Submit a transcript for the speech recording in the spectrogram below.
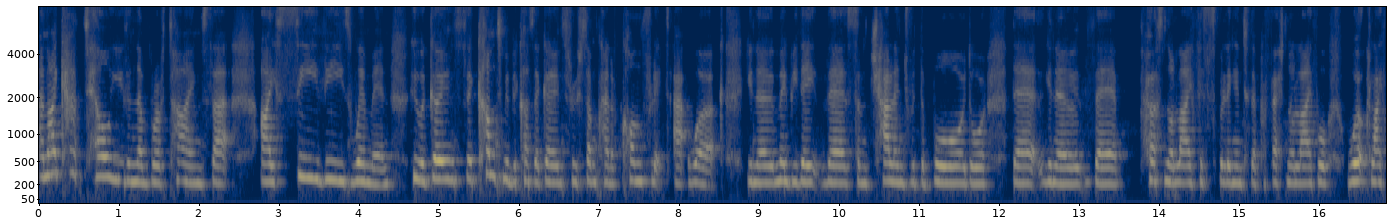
And I can't tell you the number of times that I see these women who are going. They come to me because they're going through some kind of conflict at work. You know, maybe they there's some challenge with the board, or they're you know they're personal life is spilling into their professional life or work life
